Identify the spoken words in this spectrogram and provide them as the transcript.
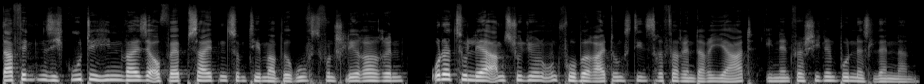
Da finden sich gute Hinweise auf Webseiten zum Thema Berufswunschlehrerin oder zu Lehramtsstudium und Vorbereitungsdienstreferendariat in den verschiedenen Bundesländern.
